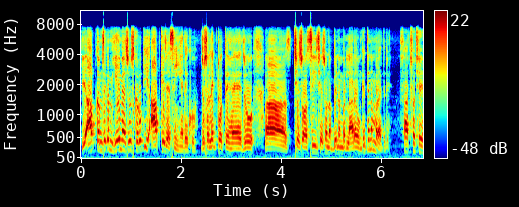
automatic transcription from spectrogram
कि आप कम से कम ये महसूस करो कि आपके जैसे ही है देखो जो सेलेक्ट होते हैं जो छह सौ अस्सी छह सौ नब्बे नंबर ला रहे होंगे कितने नंबर आए तेरे? सात सौ छः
